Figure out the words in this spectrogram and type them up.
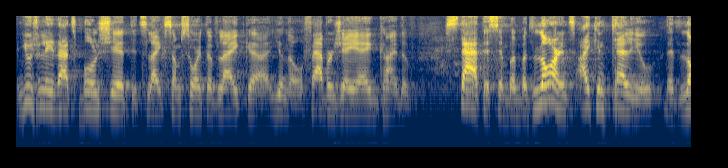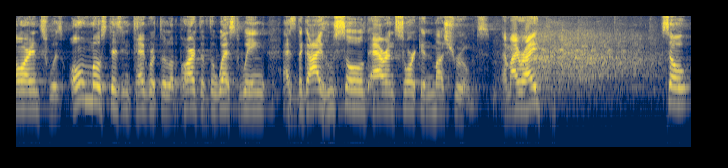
And usually that's bullshit. It's like some sort of like, uh, you know, Fabergé egg kind of status symbol. But Lawrence, I can tell you that Lawrence was almost as integral a part of the West Wing as the guy who sold Aaron Sorkin mushrooms. Am I right? So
